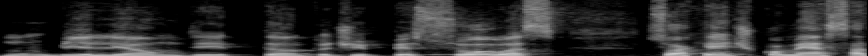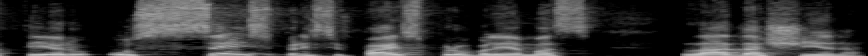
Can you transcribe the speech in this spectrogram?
um bilhão de tanto de pessoas, só que a gente começa a ter os seis principais problemas lá da China.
